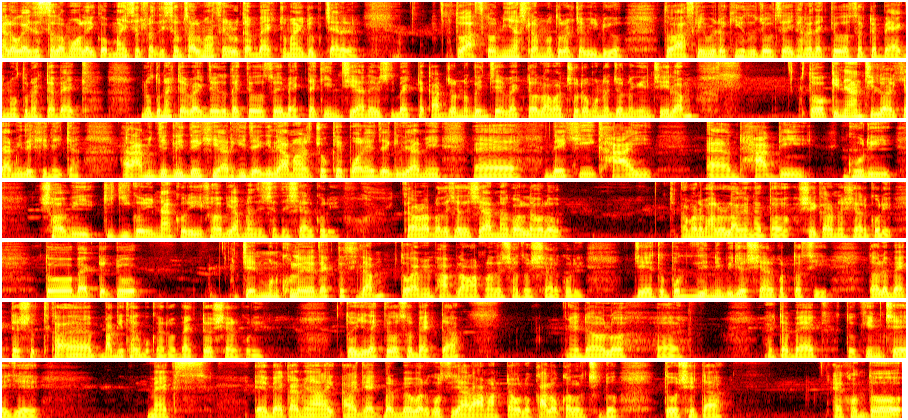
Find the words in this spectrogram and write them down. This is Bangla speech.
হ্যালো গাইজ আসসালামু আলাইকুম। Myself Islam Salman welcome back to my YouTube channel তো আজকেও নিয়ে আসলাম নতুন একটা ভিডিও তো আজকের ভিডিও কী হতে চলছে? এখানে দেখতে পাচ্ছ একটা ব্যাগ নতুন একটা ব্যাগ নতুন একটা ব্যাগ যেহেতু দেখতে পাচ্ছ, এই ব্যাগটা কিনছি আর এই ব্যাগটা কার জন্য কিনছি? এই ব্যাগটা হলো আমার ছোটো বোনের জন্য কিনছিলাম। তো কিনে আনছিল আর কি, আমি দেখি কা। আর আমি যেগুলি দেখি আর কি, যেগুলি আমার চোখে পড়ে, যেগুলি আমি দেখি, খাই অ্যান্ড হাঁটি ঘুরি সবই কী কী করি, না করি, সবই আপনাদের সাথে শেয়ার করি। কারণ আপনাদের সাথে শেয়ার না করলে হলো আমার ভালো লাগে না, তো সেই কারণে শেয়ার করি। তো ব্যাগটা একটু চেন মুন খুলে দেখতেছিলাম, তো আমি ভাবলাম আপনাদের সাথেও শেয়ার করি। যেহেতু প্রতিদিনই ভিডিও শেয়ার করতেছি, তাহলে ব্যাগটা বাকি থাকব কেন? ব্যাগটাও শেয়ার করি। তো এই যে দেখতে পাচ্ছ ব্যাগটা এটা হলো একটা ব্যাগ তো কিনছে এই যে ম্যাক্স এই ব্যাগ আমি আরে- আগে একবার ব্যবহার করছি আর আমারটা হলো কালো কালার ছিল। তো সেটা এখন তো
